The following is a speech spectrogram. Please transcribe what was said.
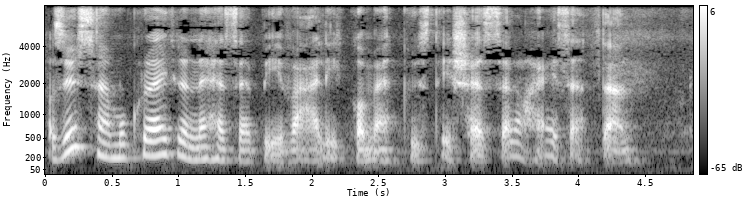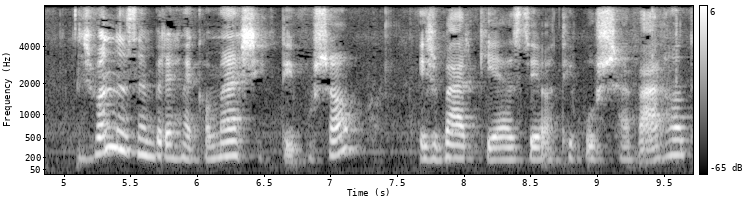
az ő számukra egyre nehezebbé válik a megküzdés ezzel a helyzettel. És van az embereknek a másik típusa, és bárki ezzel a típussá válhat,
